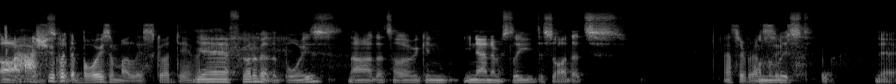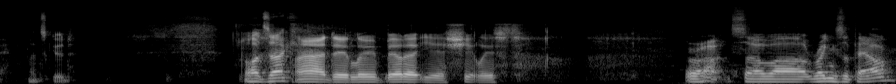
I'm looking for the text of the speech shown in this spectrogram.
Oh, ah, I should have put the boys on my list. God damn it. Yeah, I forgot about the boys. No, that's how we can unanimously decide that's That's on everyone's the six. list. Yeah, that's good. All right, Zach. Alright, dude, Lou, build out your shit list. All right. So, uh, Rings of Power.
